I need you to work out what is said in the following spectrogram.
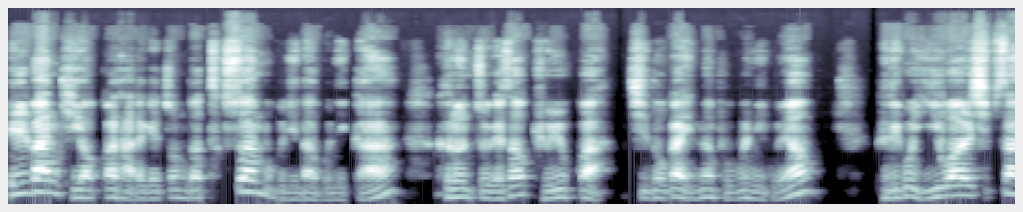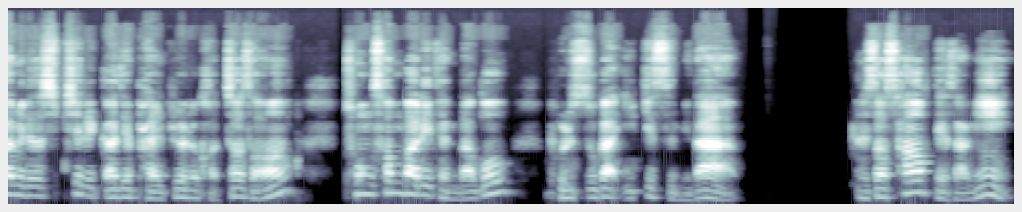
일반 기업과 다르게 좀 더 특수한 부분이다 보니까 그런 쪽에서 교육과 지도가 있는 부분이고요. 그리고 2월 13일에서 17일까지 발표를 거쳐서 총 선발이 된다고 볼 수가 있겠습니다. 그래서 사업 대상이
